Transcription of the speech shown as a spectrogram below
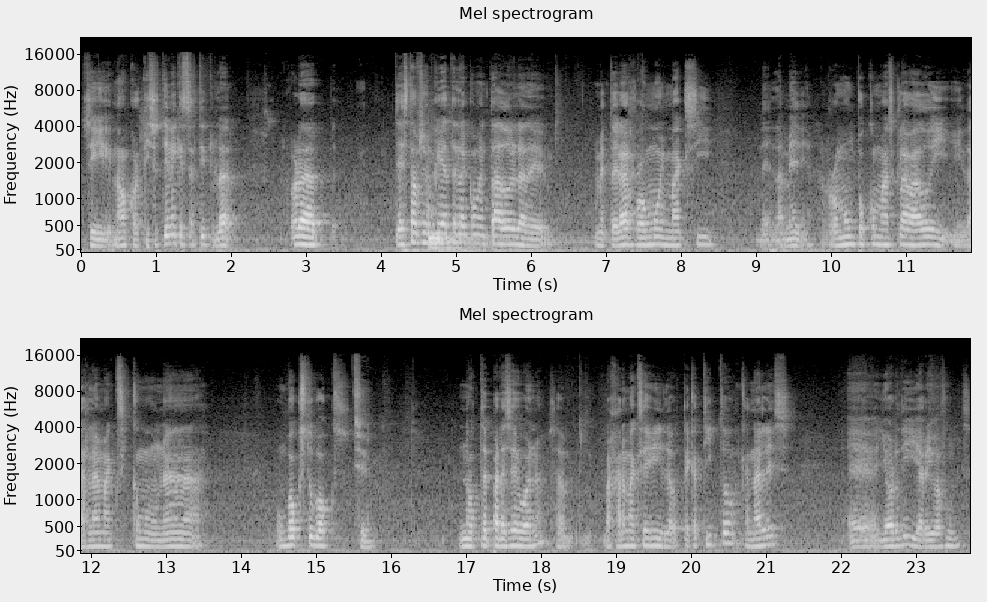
sí, no, Cortizo tiene que ser titular. Ahora, esta opción que ya te la he comentado, la de meter a Romo y Maxi de la media. Romo un poco más clavado y, y darle a Maxi como una, un box to box. Sí. ¿No te parece bueno? O sea, bajar a Maxi y lo Tecatito, Canales, eh, Jordi y arriba Funes.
